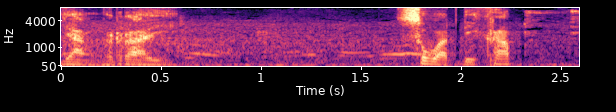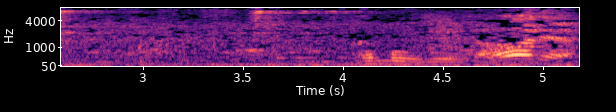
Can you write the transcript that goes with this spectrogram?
อย่างไร สวัสดีครับ Olha!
